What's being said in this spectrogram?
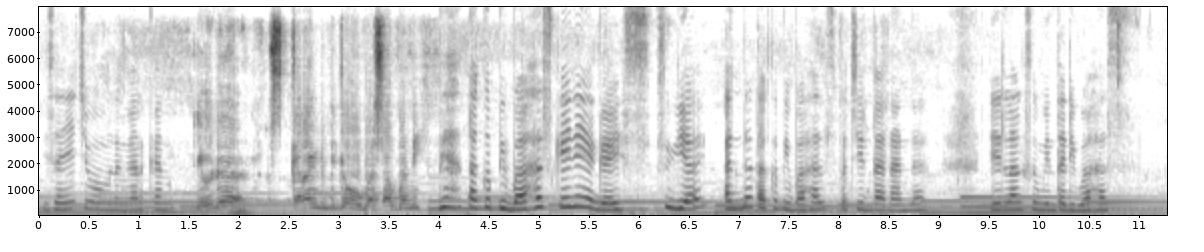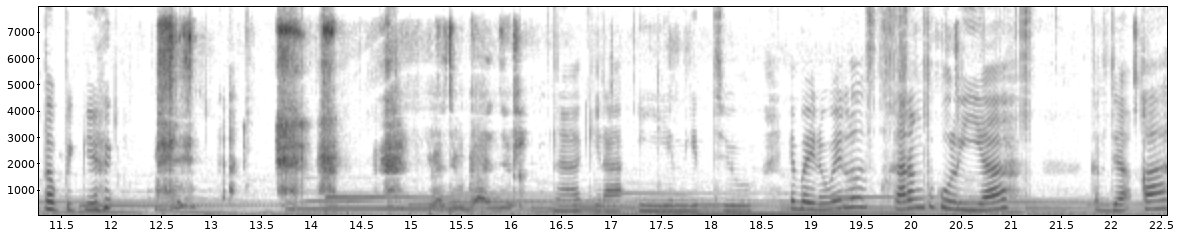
Bisanya cuma mendengarkan. Ya udah. Sekarang kita mau bahas apa nih? Ya takut dibahas kayaknya ya guys. Ya anda takut dibahas percintaan anda. Jadi langsung minta dibahas topiknya Enggak juga anjir. Nah kirain gitu. Eh by the way lo sekarang tuh kuliah Kerja kah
